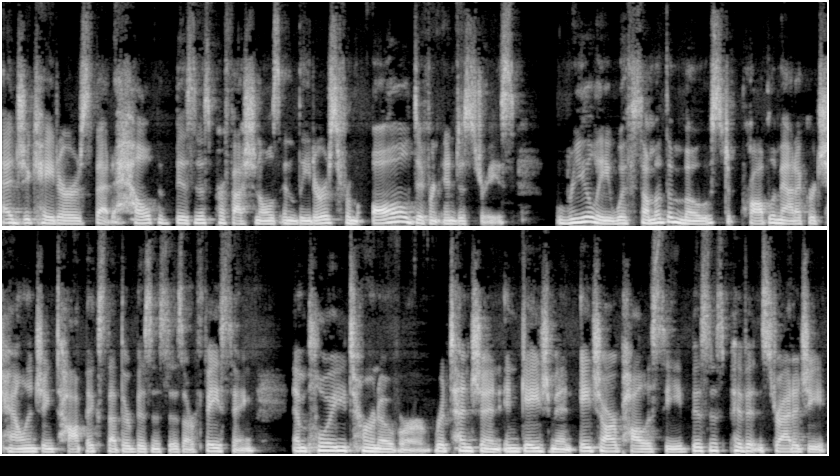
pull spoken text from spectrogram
educators that help business professionals and leaders from all different industries really with some of the most problematic or challenging topics that their businesses are facing. Employee turnover, retention, engagement, HR policy, business pivot and strategy,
